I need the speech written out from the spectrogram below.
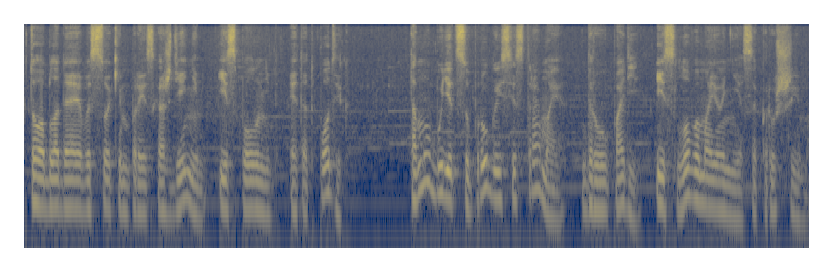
Кто, обладая высоким происхождением, исполнит этот подвиг, тому будет супруга и сестра моя, Драупади, и слово мое несокрушимо.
